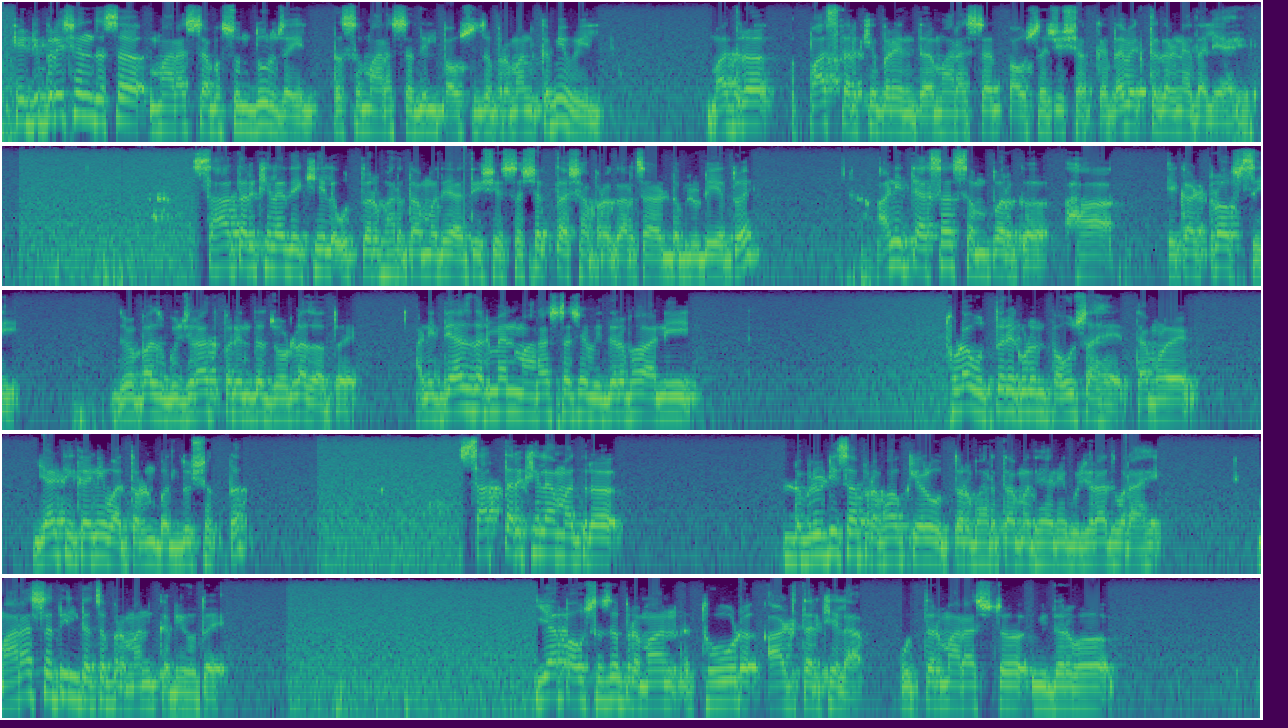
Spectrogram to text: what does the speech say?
हे डिप्रेशन जसं महाराष्ट्रापासून दूर जाईल तसं महाराष्ट्रातील पावसाचं प्रमाण कमी होईल. मात्र पाच तारखेपर्यंत महाराष्ट्रात पावसाची शक्यता व्यक्त करण्यात आली आहे. सहा तारखेला देखील उत्तर भारतामध्ये अतिशय सशक्त अशा प्रकारचा डब्ल्यू डी येतोय. आणि त्याचा संपर्क हा एका ट्रफसी जवळपास गुजरातपर्यंत जोडला जातोय. आणि त्याच दरम्यान महाराष्ट्राच्या विदर्भ आणि थोडा उत्तरेकडून पाऊस आहे त्यामुळे या ठिकाणी वातावरण बदलू शकतं. सात तारखेला मात्र डब्ल्यू टीचा प्रभाव केवळ उत्तर भारतामध्ये आणि गुजरातवर आहे. महाराष्ट्रातील त्याचं प्रमाण कमी होत आहे या पावसाचं प्रमाण थोडं आठ तारखेला उत्तर महाराष्ट्र विदर्भ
